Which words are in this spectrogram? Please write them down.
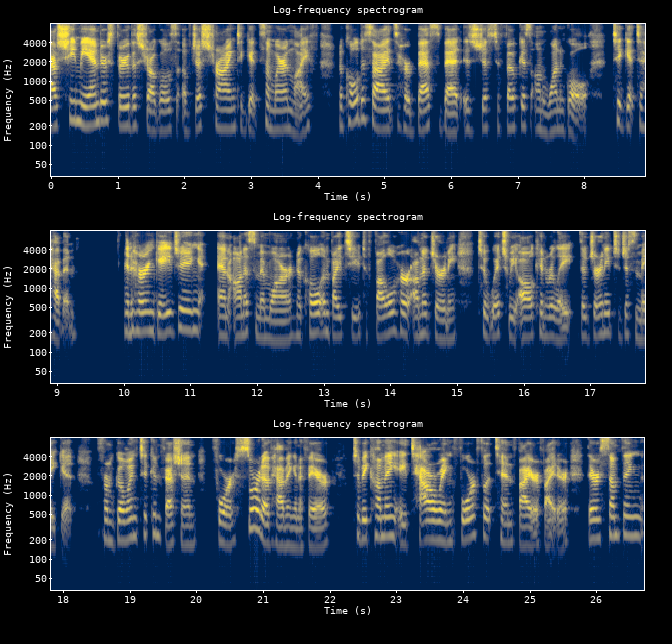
as she meanders through the struggles of just trying to get somewhere in life, Nicole decides her best bet is just to focus on one goal to get to heaven. In her engaging and honest memoir, Nicole invites you to follow her on a journey to which we all can relate the journey to just make it. From going to confession for sort of having an affair to becoming a towering four foot 10 firefighter, there is something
